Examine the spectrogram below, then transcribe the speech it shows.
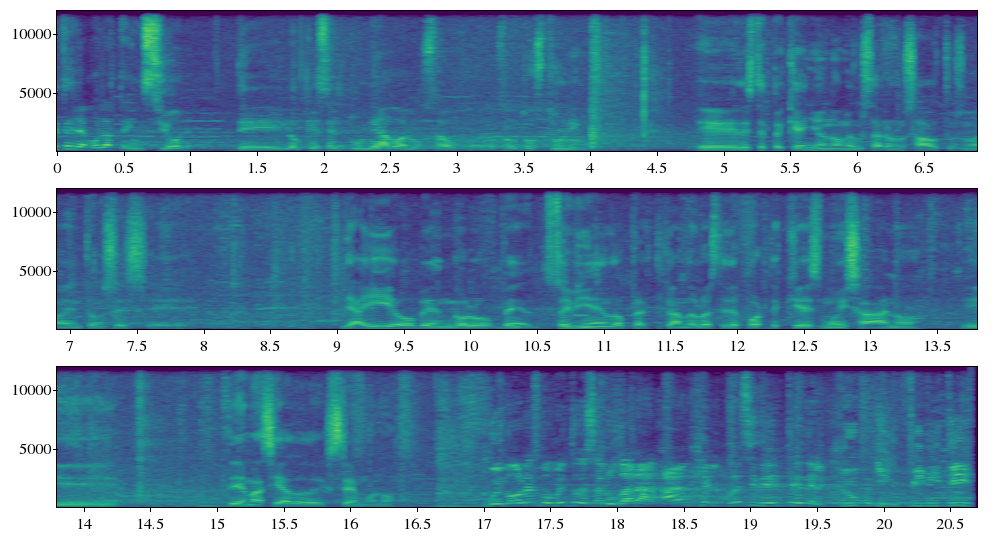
¿Qué te llamó la atención de lo que es el tuneado a los autos, de los autos tuning? Eh, desde pequeño no me gustaron los autos, ¿no? Entonces, eh, de ahí yo vengo, ve- estoy viendo, practicándolo este deporte que es muy sano y demasiado extremo, ¿no? Bueno, ahora es momento de saludar a Ángel, presidente del Club Infinity.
